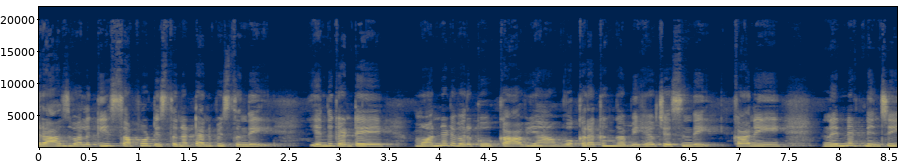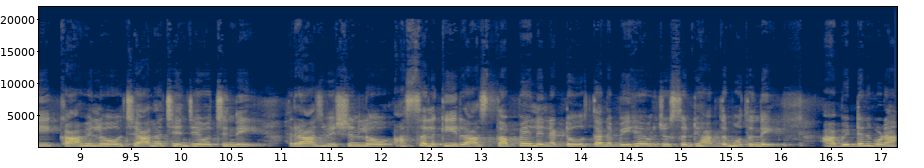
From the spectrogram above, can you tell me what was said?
రాజ్ వాళ్ళకి సపోర్ట్ ఇస్తున్నట్టు అనిపిస్తుంది. ఎందుకంటే మొన్నటి వరకు కావ్య ఒక రకంగా బిహేవ్ చేసింది. కానీ నిన్నటి నుంచి కావ్యలో చాలా చేంజే వచ్చింది. రాజ్ విషయంలో అస్సలకి రాజ్ తప్పే లేనట్టు తన బిహేవియర్ చూస్తుంటే అర్థమవుతుంది. ఆ బిడ్డను కూడా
